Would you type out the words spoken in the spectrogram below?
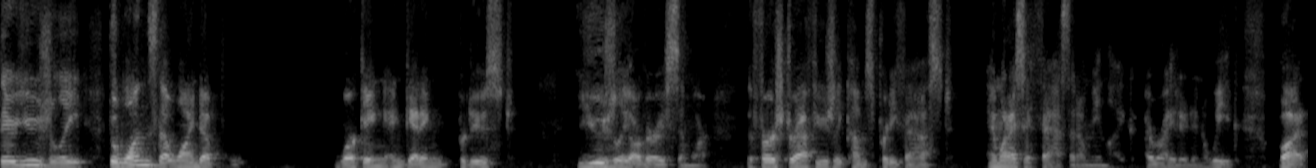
they're usually the ones that wind up working and getting produced. Usually are very similar. The first draft usually comes pretty fast, and when I say fast, I don't mean like I write it in a week, but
